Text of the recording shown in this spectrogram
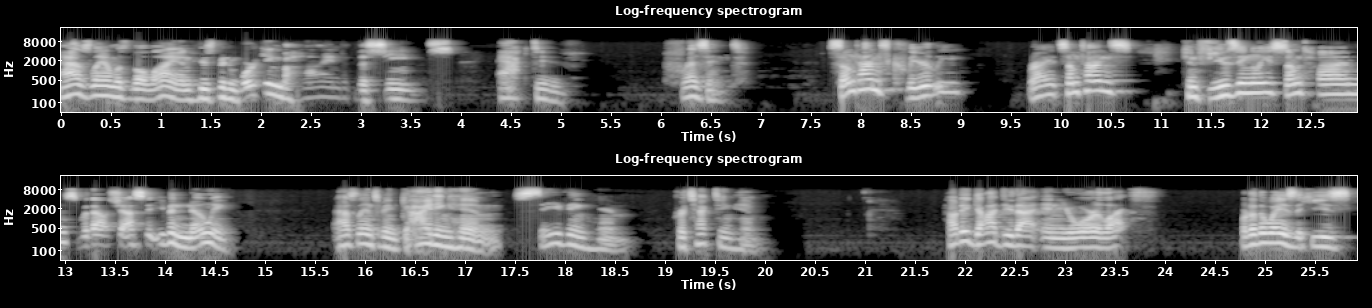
Aslan was the lion who's been working behind the scenes, active, present, sometimes clearly, right? Sometimes confusingly, sometimes without Shasta even knowing Aslan's been guiding him, saving him, protecting him. How did God do that in your life? What are the ways that he's,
